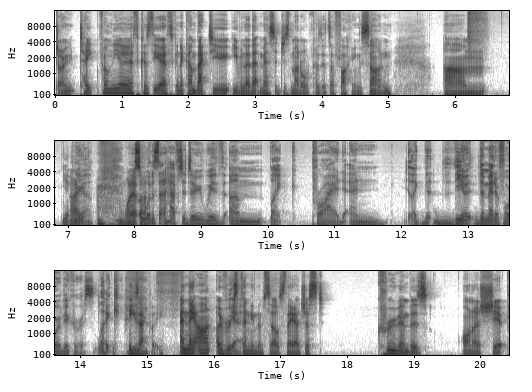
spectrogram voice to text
don't take from the earth because the earth's going to come back to you even though that message is muddled because it's a fucking sun um you know Yeah. whatever Also, what does that have to do with um like pride and like the the, you know, the metaphor of Icarus? Like, Exactly. And they aren't overextending themselves. They are just crew members on a ship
